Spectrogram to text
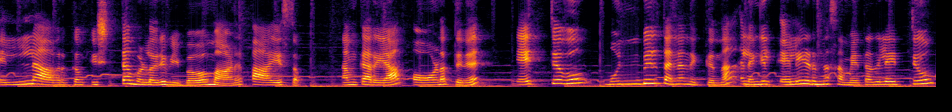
എല്ലാവർക്കും ഇഷ്ടമുള്ള ഒരു വിഭവമാണ് പായസം. നമുക്കറിയാം ഓണത്തിന് ഏറ്റവും മുൻപിൽ തന്നെ നിൽക്കുന്ന അല്ലെങ്കിൽ ഇലയിടുന്ന സമയത്ത് അതിൽ ഏറ്റവും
